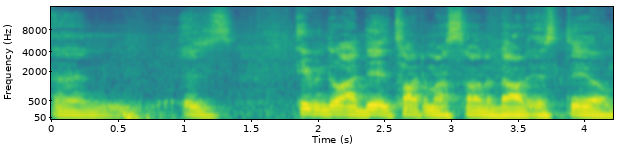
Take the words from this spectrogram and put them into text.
and is even though I did talk to my son about it, it's still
